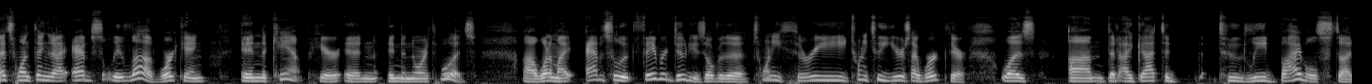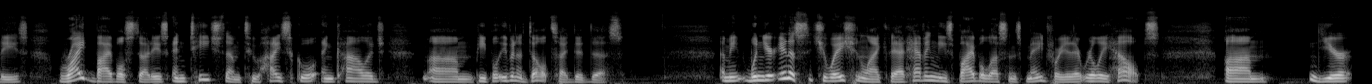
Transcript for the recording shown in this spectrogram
That's one thing that I absolutely love working in the camp here in, in the North Woods. Uh, one of my absolute favorite duties over the 23, 22 years I worked there was um, that I got to to lead Bible studies, write Bible studies, and teach them to high school and college um, people, even adults. I did this. I mean, when you're in a situation like that, having these Bible lessons made for you, that really helps. Um, you're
